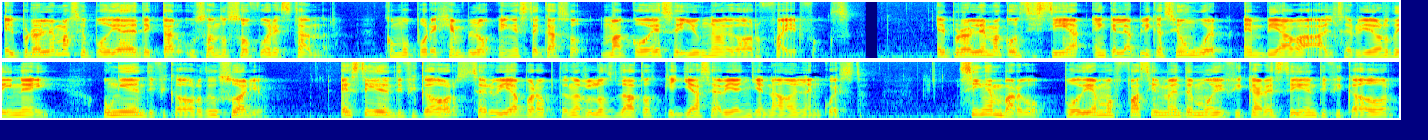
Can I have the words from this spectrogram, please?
El problema se podía detectar usando software estándar, como por ejemplo en este caso macOS y un navegador Firefox. El problema consistía en que la aplicación web enviaba al servidor de INEI un identificador de usuario. Este identificador servía para obtener los datos que ya se habían llenado en la encuesta. Sin embargo, podíamos fácilmente modificar este identificador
